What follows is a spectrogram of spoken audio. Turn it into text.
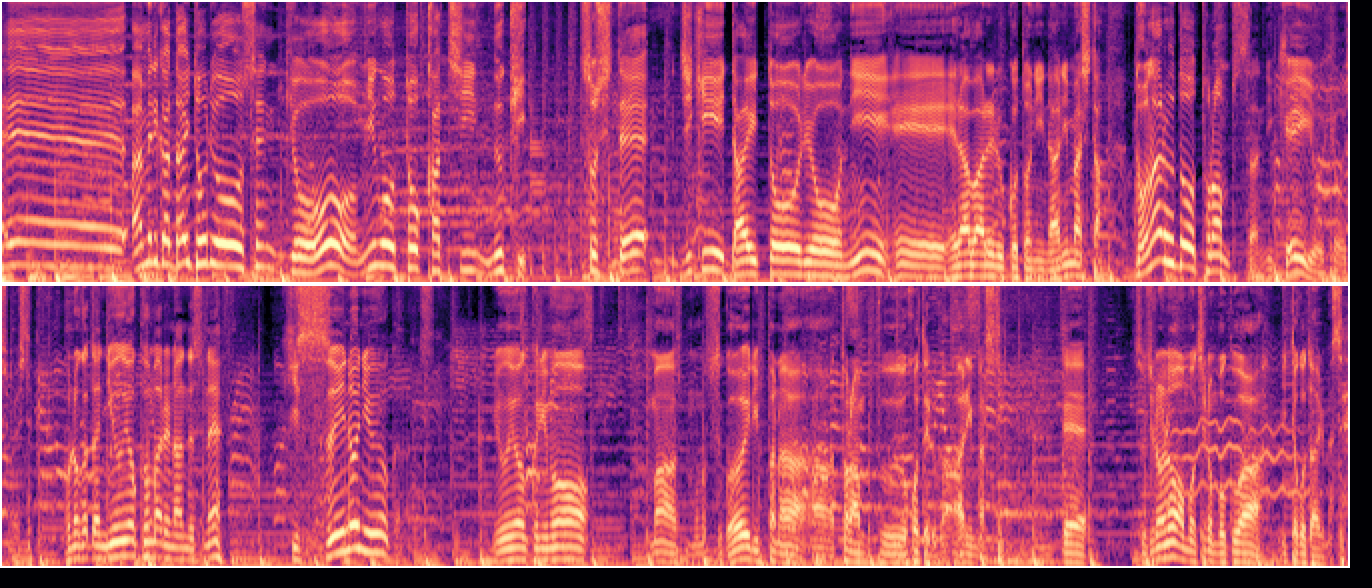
えーアメリカ大統領選挙を見事勝ち抜きそして次期大統領に、えー選ばれることになりました。ドナルド・トランプさんに敬意を表しましてこの方ニューヨーク生まれなんですね。生粋のニューヨークなんです。ニューヨークにもまあものすごい立派なトランプホテルがありまして。でそちらのはもちろん僕は行ったことありません。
